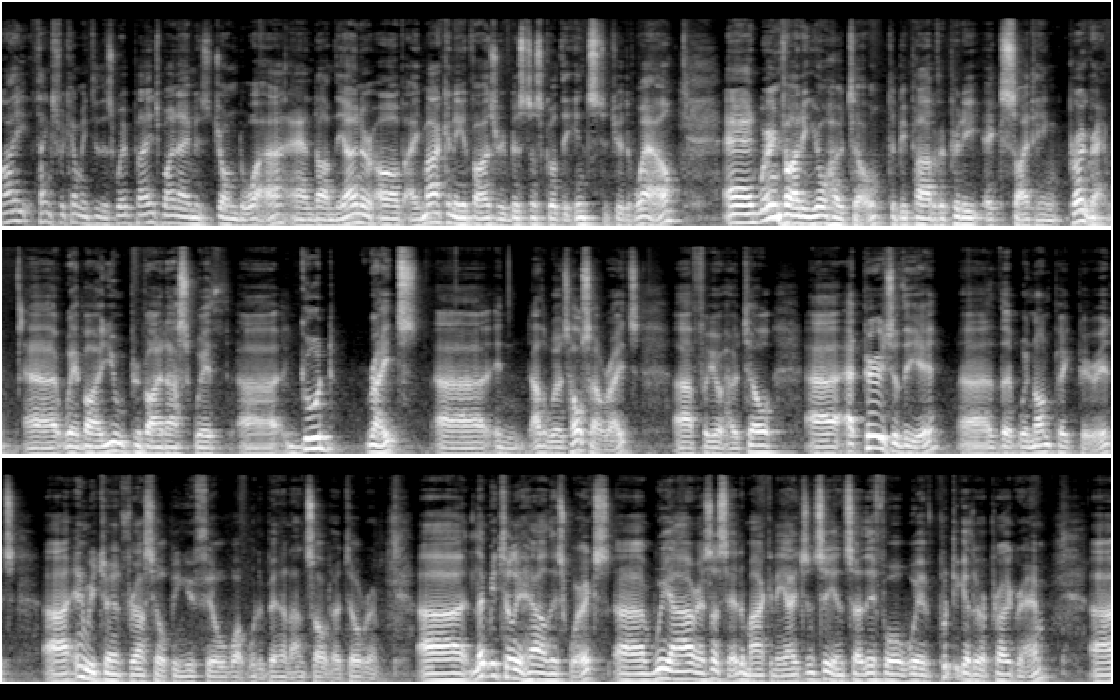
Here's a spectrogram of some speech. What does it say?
Hi, thanks for coming to this webpage. My name is John Dwyer and I'm the owner of a marketing advisory business called the Institute of Wow. And we're inviting your hotel to be part of a pretty exciting program uh, whereby you provide us with uh, good rates, uh, in other words, wholesale rates uh, for your hotel uh, at periods of the year uh, that were non-peak periods uh, in return for us helping you fill what would have been an unsold hotel room. Uh, let me tell you how this works. we are, as I said, a marketing agency and so therefore we've put together a program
